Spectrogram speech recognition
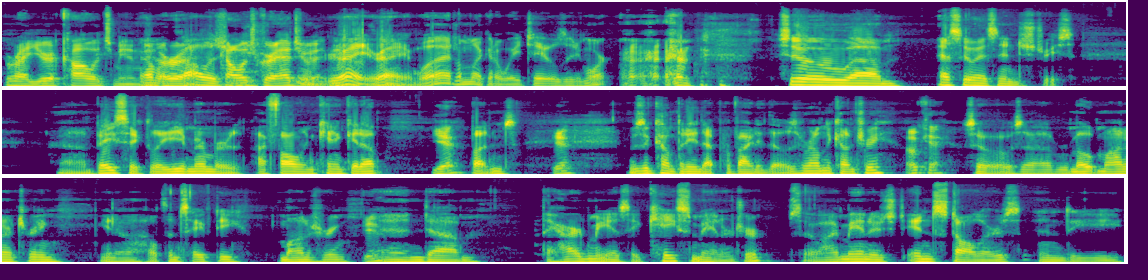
Right. You're a college man I'm a or college a college man. graduate. Right, right. What? I'm not going to wait tables anymore. so, um, SOS Industries. Uh, basically, you remember I fall and can't get up Yeah. buttons. Yeah. It was a company that provided those around the country. Okay. So it was a remote monitoring, you know, health and safety monitoring. Yeah. And um, they hired me as a case manager. So I managed installers in the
